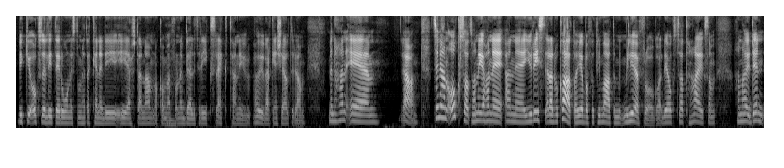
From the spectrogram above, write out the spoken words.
vilket ju också är lite ironiskt om man heter Kennedy i efternamn och kommer från en väldigt rik släkt. Han är ju, har ju verkligen skäl till dem. Men han är, ja. Sen är han också, alltså han, är, han, är, han är jurist eller advokat och har jobbat för klimat och miljöfrågor. Det är också så att han har liksom, han har ju den,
